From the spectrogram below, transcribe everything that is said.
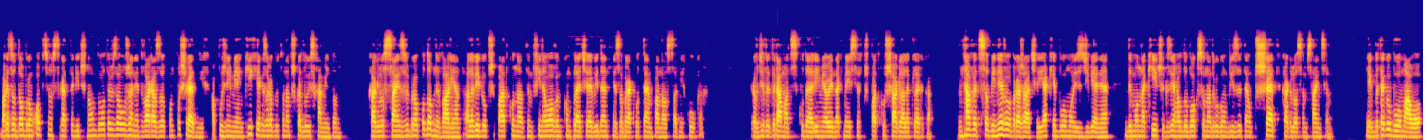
Bardzo dobrą opcją strategiczną było też założenie dwa razy opon pośrednich, a później miękkich, jak zrobił to na przykład Lewis Hamilton. Carlos Sainz wybrał podobny wariant, ale w jego przypadku na tym finałowym komplecie ewidentnie zabrakło tempa na ostatnich kółkach. Prawdziwy dramat Scuderii miał jednak miejsce w przypadku Charlesa Leclerca. Nawet sobie nie wyobrażacie, jakie było moje zdziwienie, gdy Monakijczyk zjechał do boksu na drugą wizytę przed Carlosem Sainzem. Jakby tego było mało,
